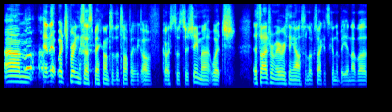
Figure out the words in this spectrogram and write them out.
Um, And that which brings us back onto the topic of Ghost of Tsushima, which aside from everything else, it looks like it's going to be another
